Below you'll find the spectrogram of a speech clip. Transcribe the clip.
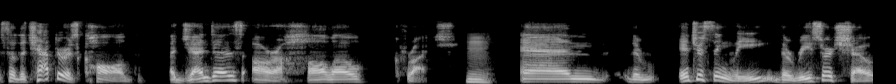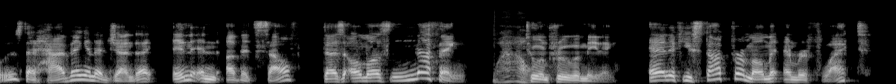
So the chapter is called "Agendas Are a Hollow Crutch," hmm. And the interestingly, the research shows that having an agenda in and of itself does almost nothing wow. to improve a meeting. And if you stop for a moment and reflect,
